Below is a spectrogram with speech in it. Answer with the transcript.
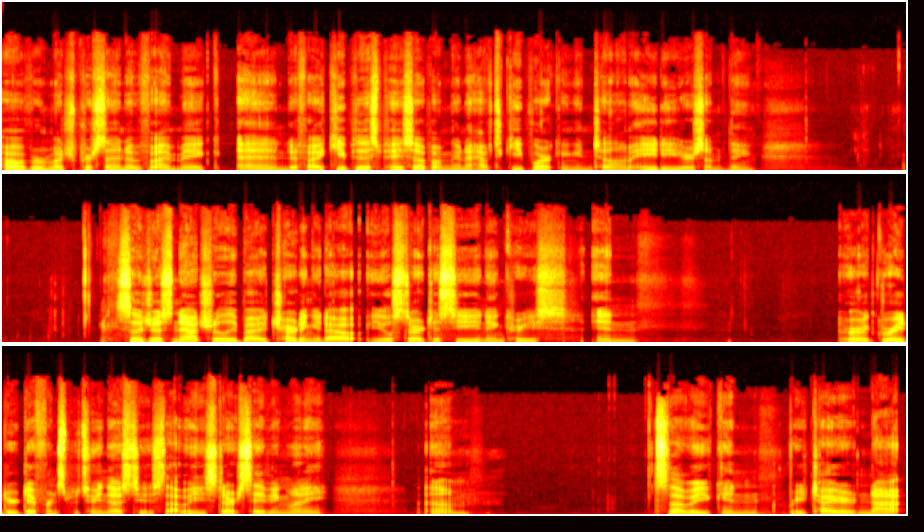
however much percent of I make and if I keep this pace up I'm going to have to keep working until I'm 80 or something. So just naturally by charting it out, you'll start to see an increase in or a greater difference between those two so that way you start saving money. Um, so that way you can retire not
